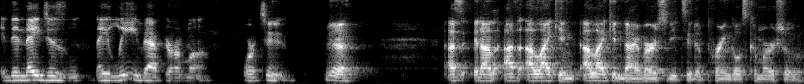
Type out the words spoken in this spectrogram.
and then they just they leave after a month or two. Yeah. I, and I, I, I like in I like in diversity to the Pringles commercial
